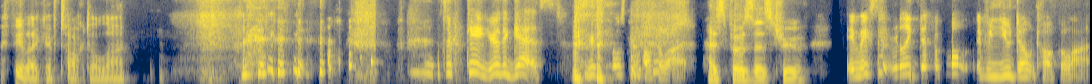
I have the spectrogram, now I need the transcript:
I feel like I've talked a lot. it's okay. You're the guest. You're supposed to talk a lot. I suppose that's true. It makes it really difficult if you don't talk a lot.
